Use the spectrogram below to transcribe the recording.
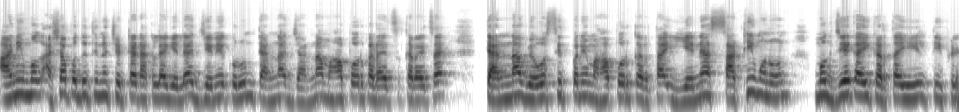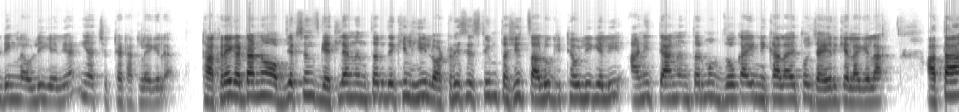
आणि मग अशा पद्धतीने चिठ्ठ्या टाकल्या गेल्या जेणेकरून त्यांना ज्यांना महापौर करायचं करायचं आहे त्यांना व्यवस्थितपणे महापौर करता येण्यासाठी म्हणून मग जे काही करता येईल ती फिल्डिंग लावली गेली आणि या चिठ्ठ्या टाकल्या गेल्या. ठाकरे गटानं ऑब्जेक्शन्स घेतल्यानंतर देखील ही लॉटरी सिस्टीम तशीच चालू ठेवली गेली आणि त्यानंतर मग जो काही निकाल आहे तो जाहीर केला गेला. आता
